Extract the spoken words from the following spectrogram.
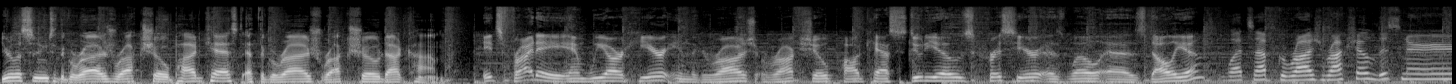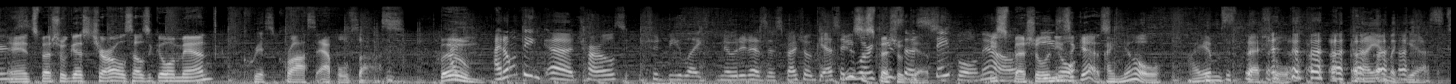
You're listening to the Garage Rock Show podcast at thegaragerockshow.com. It's Friday, and we are here in the Garage Rock Show podcast studios. Chris here, as well as Dahlia, What's up, Garage Rock Show listeners? and special guest Charles. How's it going, man? crisscross applesauce. Boom. I don't think uh, Charles should be like noted as a special guest He is a anymore. special he's a guest. staple now. He's special and he's a guest. I know. I am special, and I am a guest.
